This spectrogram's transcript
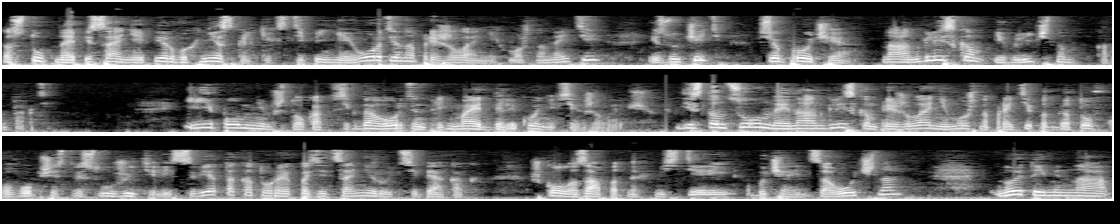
Доступное описание первых нескольких степеней ордена, при желании их можно найти, изучить, все прочее на английском и в личном контакте. И помним, что, как всегда, орден принимает далеко не всех желающих. Дистанционно и на английском при желании можно пройти подготовку в обществе служителей света, которая позиционирует себя как школа западных мистерий, обучает заочно. Но это именно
